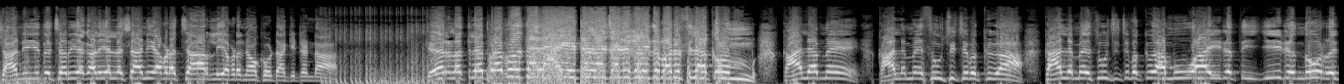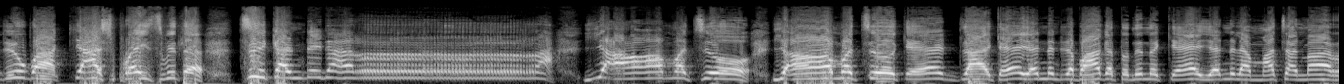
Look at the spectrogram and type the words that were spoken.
ഷാനി ഇത് ചെറിയ കളിയല്ല ഷാനി. അവിടെ ചാർലി അവിടെ നോക്കൗട്ട് ആക്കിയിട്ടുണ്ട്. കേരളത്തിലെ പ്രബുദ്ധരായിട്ടുള്ള ജനങ്ങൾ ഇത് മനസ്സിലാക്കും. കാലമേ കാലമേ സൂക്ഷിച്ചു വെക്കുക. കാലമേ സൂക്ഷിച്ചു വെക്കുക. മൂവായിരത്തി ഇരുന്നൂറ് രൂപ ക്യാഷ് പ്രൈസ് വിത്ത് ചിക്കൻ ഭാഗത്ത് നിന്ന് കെ എന്നിലെ മച്ചാൻമാറ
